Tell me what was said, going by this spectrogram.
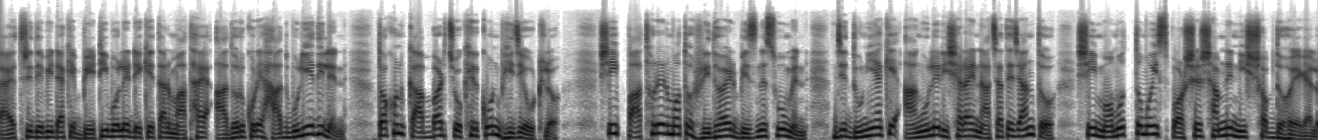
গায়ত্রী দেবী ডাকে বেটি বলে ডেকে তার মাথায় আদর করে হাত বুলিয়ে দিলেন, তখন কাব্বার চোখের কোণ ভিজে উঠল। সেই পাথরের মতো হৃদয়ের বিজনেস উমেন যে দুনিয়াকে আঙুলের ইশারায় নাচাতে জানত, সেই মমত্বময়ী স্পর্শের সামনে নিঃশব্দ হয়ে গেল।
